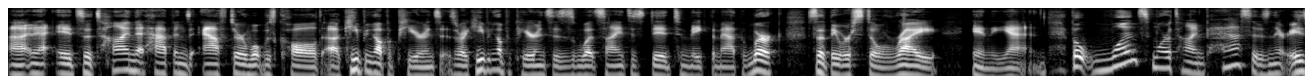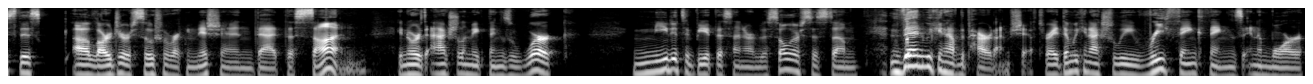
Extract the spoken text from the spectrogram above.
Uh, and it's a time that happens after what was called uh, keeping up appearances, right? Keeping up appearances is what scientists did to make the math work so that they were still right in the end. But once more time passes and there is this uh, larger social recognition that the sun, in order to actually make things work, needed to be at the center of the solar system, then we can have the paradigm shift, right? Then we can actually rethink things in a more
